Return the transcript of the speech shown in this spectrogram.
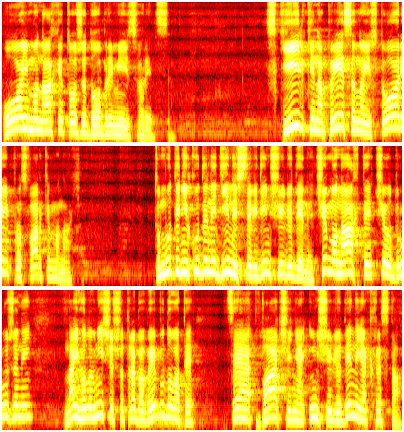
Ой, монахи теж добре вміють сваритися. Скільки написано історій про сварки монахів. Тому ти нікуди не дінешся від іншої людини. Чи монах ти, чи одружений. Найголовніше, що треба вибудувати, це бачення іншої людини як Христа.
